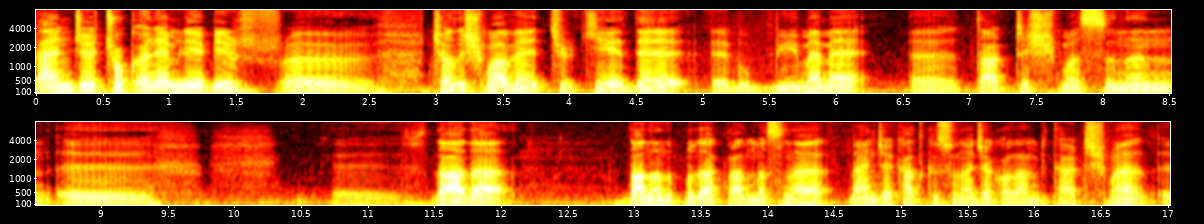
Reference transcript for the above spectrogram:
bence çok önemli bir eee, çalışma ve Türkiye'de eee, bu büyümeme eee, tartışmasının eee, eee, daha da dallanıp budaklanmasına bence katkı sunacak olan bir tartışma. Eee,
